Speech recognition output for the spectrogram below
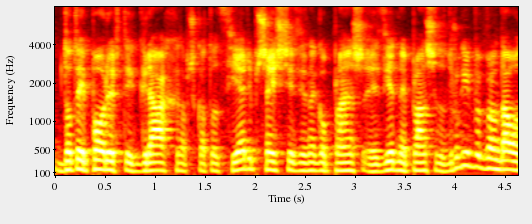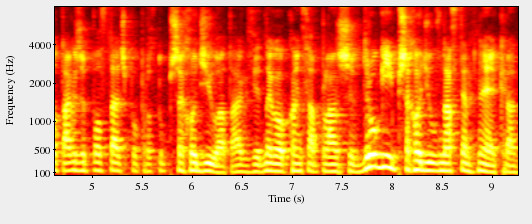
do tej pory w tych grach, na przykład od Sierry, przejście z, jednego plansz, z jednej planszy do drugiej wyglądało tak, że postać po prostu przechodziła tak, z jednego końca planszy w drugi i przechodził w następny ekran. E,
